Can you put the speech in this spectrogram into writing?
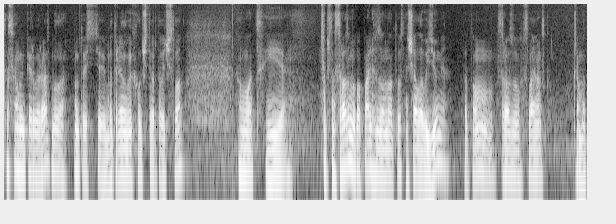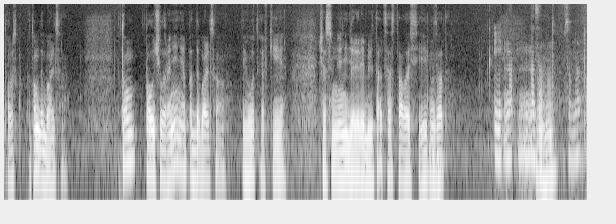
это самый первый раз было. Ну, то есть э, батальон выехал 4 числа. Вот. И, собственно, сразу мы попали в зону АТО. Сначала в Изюме, потом сразу в Славянск, Краматорск, потом Дебальцево. Потом получил ранение под Дебальцево. И вот я в Киеве. Сейчас у меня неделя реабилитации осталась и назад. І на, назад зону АТО.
